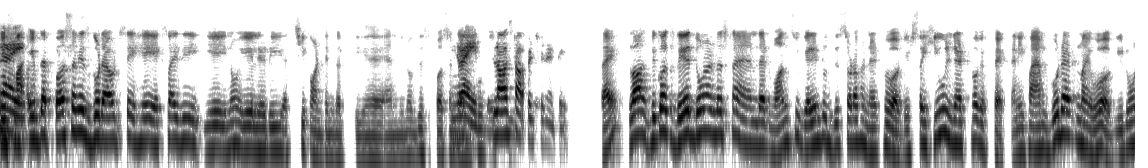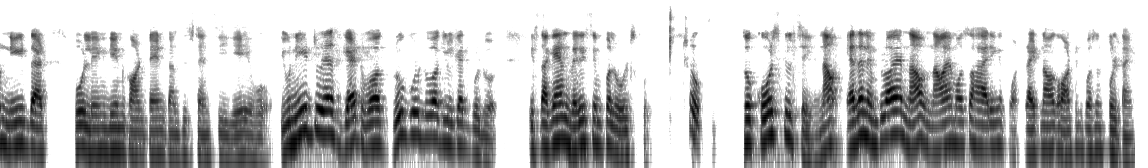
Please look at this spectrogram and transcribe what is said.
right. if, my, if that person is good i would say hey xyz ye, you know ye lady achhi content karti hai and you know this person right. good, lost opportunity. Right? Lost because they don't understand that once you get into this sort of a network it's a huge network effect. And if i am good at my work you don't need that whole linkedin content consistency ye wo. you need to just get work do good work you'll get good work. It's again very simple old school. True. So core skills change. now as an employer now now i'm also hiring a right now a content person full time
